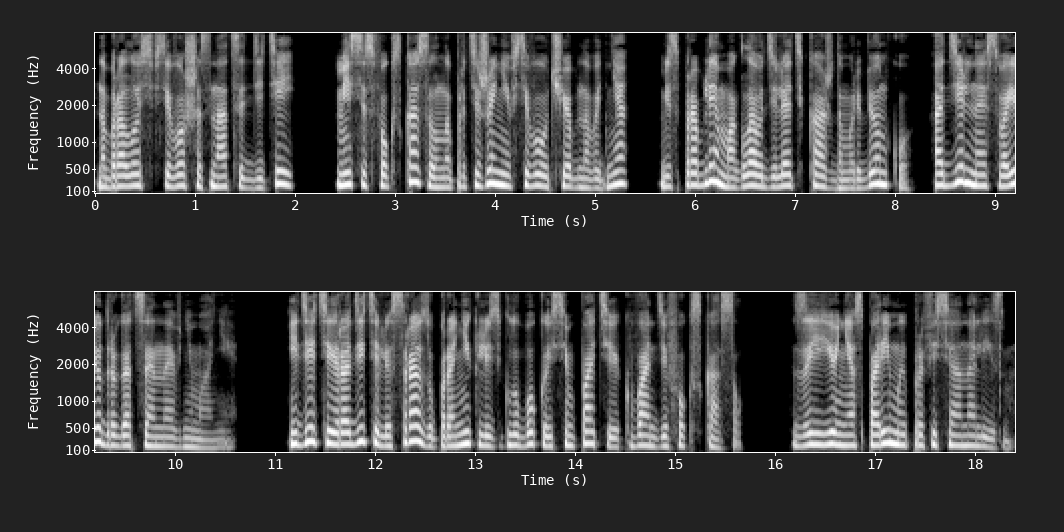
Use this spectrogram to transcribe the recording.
набралось всего 16 детей, миссис Фокс Касл на протяжении всего учебного дня без проблем могла уделять каждому ребенку отдельное свое драгоценное внимание. И дети и родители сразу прониклись глубокой симпатией к Ванде Фокс Касл за ее неоспоримый профессионализм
